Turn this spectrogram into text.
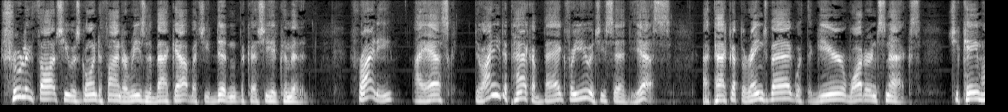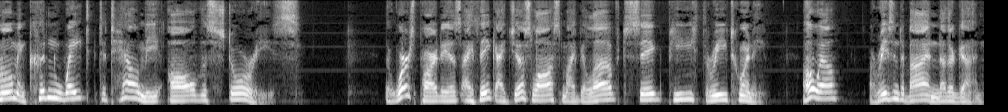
truly thought she was going to find a reason to back out, but she didn't because she had committed. Friday, I asked do I need to pack a bag for you? And she said, Yes. I packed up the range bag with the gear, water, and snacks. She came home and couldn't wait to tell me all the stories. The worst part is, I think I just lost my beloved SIG P320. Oh well, a reason to buy another gun.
